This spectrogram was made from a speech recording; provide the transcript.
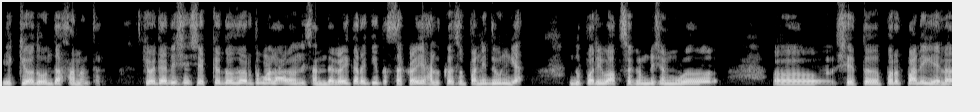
एक किंवा दोन तासानंतर. किंवा त्या दिवशी शक्यतो जर तुम्हाला आळवणी संध्याकाळी करायची तर सकाळी हलकंसं पाणी देऊन घ्या. दुपारी वापसा कंडिशनमुळं शेत परत पाणी घ्यायला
